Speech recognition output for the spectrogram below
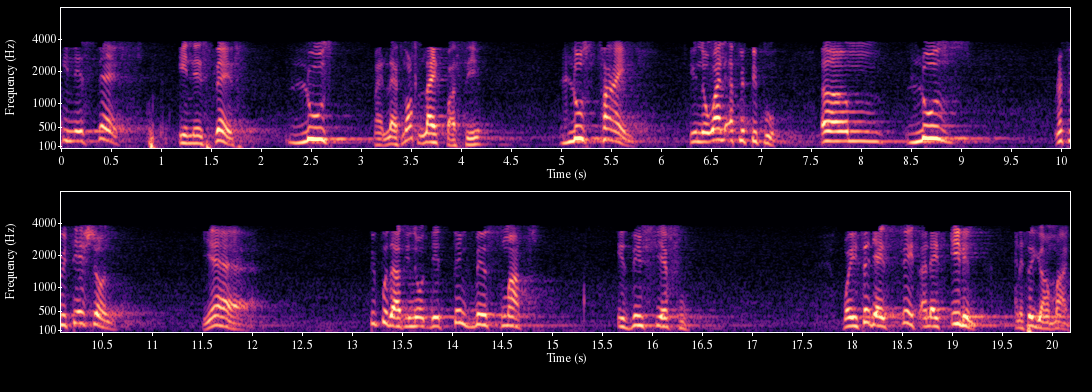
in a sense, in a sense, lose my life. Not life per se, lose time, you know, while helping people. Um, lose reputation. Yeah. People that, you know, they think being smart is being fearful. But you say there is faith and there is healing, and they say you are mad.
